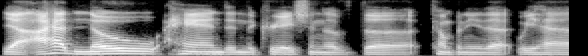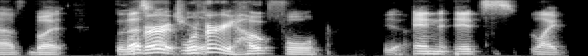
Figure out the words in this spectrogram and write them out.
yeah, I had no hand in the creation of the company that we have, but so we're very we're very hopeful. Yeah. And it's like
